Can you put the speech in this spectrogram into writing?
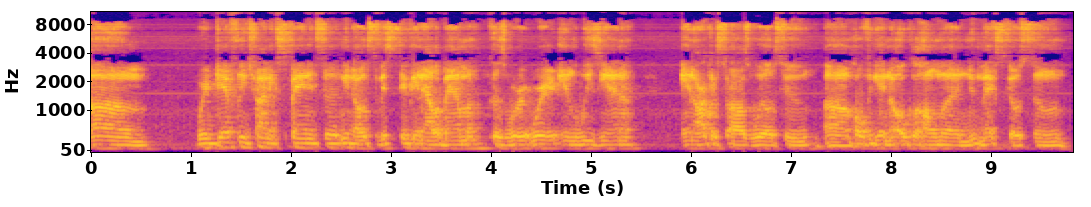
Um, we're definitely trying to expand into you know to Mississippi and Alabama because we're we're in Louisiana and Arkansas as well too. Um, hopefully getting to Oklahoma and New Mexico soon.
